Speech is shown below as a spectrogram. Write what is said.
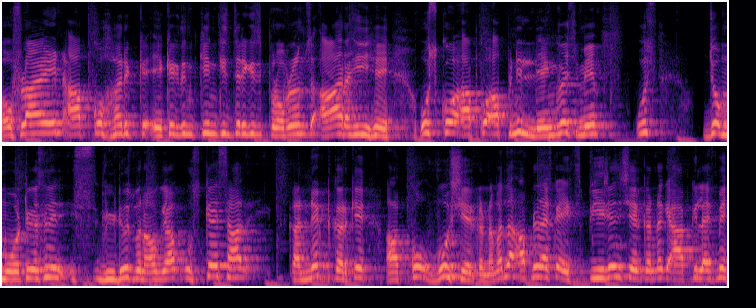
ऑफलाइन आपको हर एक एक दिन किन किन तरीके की प्रॉब्लम्स आ रही है, उसको आपको अपनी लैंग्वेज में, उस जो मोटिवेशनल वीडियोस बनाओगे आप, उसके साथ कनेक्ट करके आपको वो शेयर करना। मतलब अपने लाइफ का एक्सपीरियंस शेयर करना कि आपकी लाइफ में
